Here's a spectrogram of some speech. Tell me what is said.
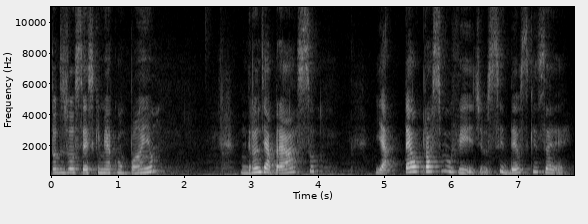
todos vocês que me acompanham. Um grande abraço e até o próximo vídeo, se Deus quiser.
